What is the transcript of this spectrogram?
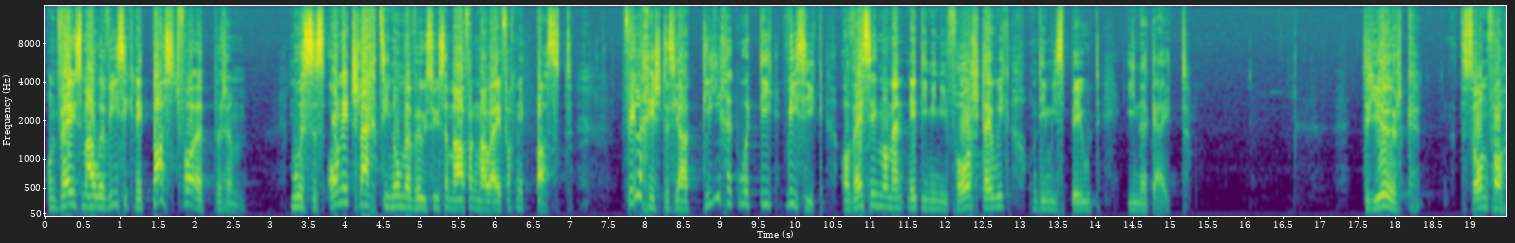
Und wenn uns mal eine Weisung nicht passt von jemandem, muss es auch nicht schlecht sein, nur weil es uns am Anfang mal einfach nicht passt. Vielleicht ist das ja gleich eine gute Weisung, auch wenn sie im Moment nicht in meine Vorstellung und in mein Bild hineingeht. Der Jörg, der Sohn von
